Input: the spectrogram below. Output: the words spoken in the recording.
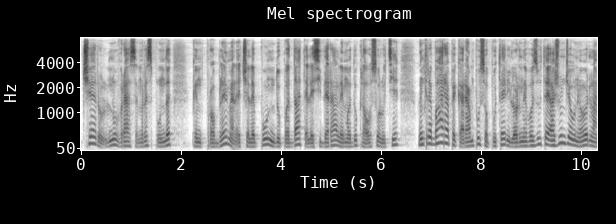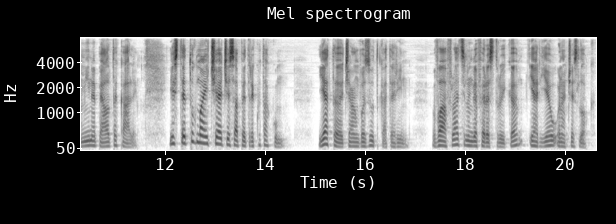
cerul nu vrea să-mi răspundă, când problemele ce le pun după datele siderale mă duc la o soluție, întrebarea pe care am pus-o puterilor nevăzute ajunge uneori la mine pe altă cale. Este tocmai ceea ce s-a petrecut acum. Iată ce am văzut, Caterin. Vă aflați lângă ferăstruică, iar eu în acest loc.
